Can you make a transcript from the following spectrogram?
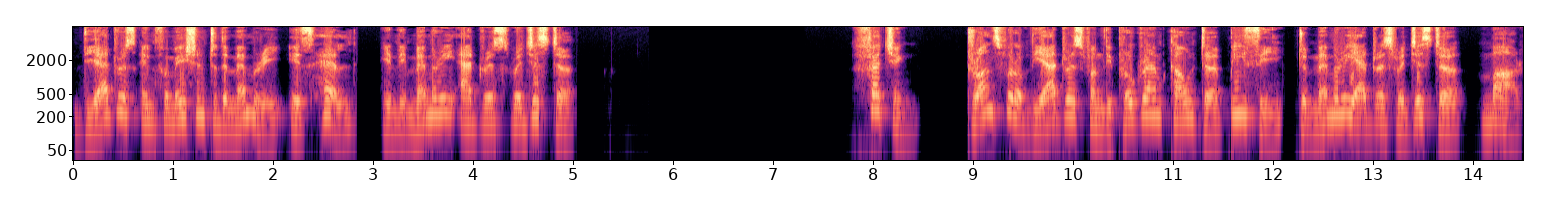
The address information to the memory is held in the memory address register Fetching Transfer of the address from the program counter PC to memory address register MAR.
